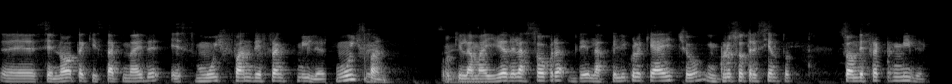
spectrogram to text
eh, se nota que Zack Snyder es muy fan de Frank Miller, muy Sí. fan. Porque la mayoría de las obras, de las películas que ha hecho, incluso 300, son de Frank Miller.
